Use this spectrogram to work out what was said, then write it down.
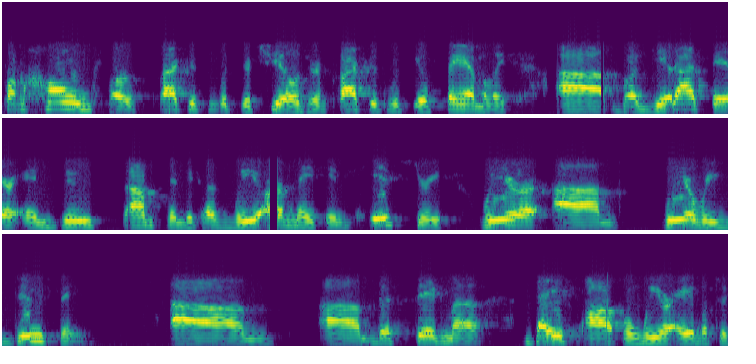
from home first. Practice with your children. Practice with your family. Uh, but get out there and do something because we are making history. We are um, we are reducing um, um, the stigma based off when we are able to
